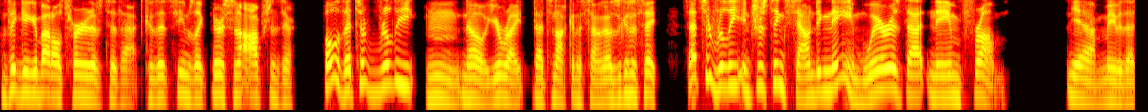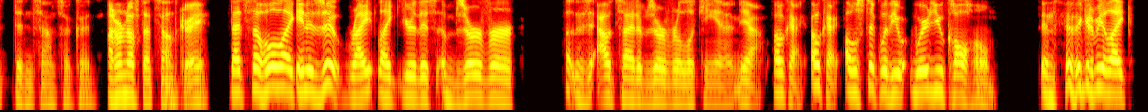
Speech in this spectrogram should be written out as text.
I'm thinking about alternatives to that because it seems like there's some options there. Oh, that's a really, mm, no, you're right. That's not going to sound, I was going to say, that's a really interesting sounding name. Where is that name from? Yeah, maybe that didn't sound so good. I don't know if that sounds great. That's the whole like in a zoo, right? Like you're this observer, uh, this outside observer looking in. Yeah. Okay. Okay. I'll stick with you. Where do you call home? And they're going to be like,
